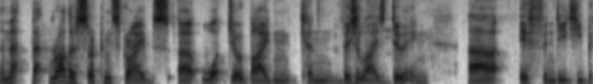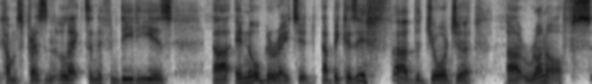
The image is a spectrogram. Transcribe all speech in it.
And that, that rather circumscribes uh, what Joe Biden can visualize doing uh, if indeed he becomes president elect and if indeed he is uh, inaugurated. Uh, because if uh, the Georgia uh, runoffs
